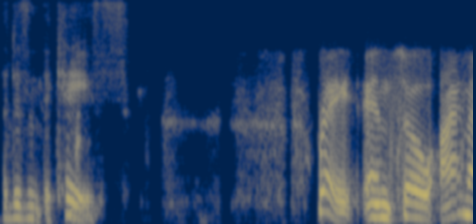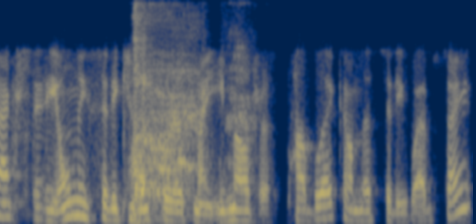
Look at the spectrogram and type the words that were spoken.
that isn't the case. Right. And so I'm actually the only city councilor with my email address public on the city website.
